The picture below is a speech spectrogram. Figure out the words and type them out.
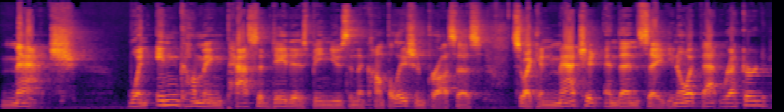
match when incoming passive data is being used in the compilation process so I can match it and then say, you know what, that record,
